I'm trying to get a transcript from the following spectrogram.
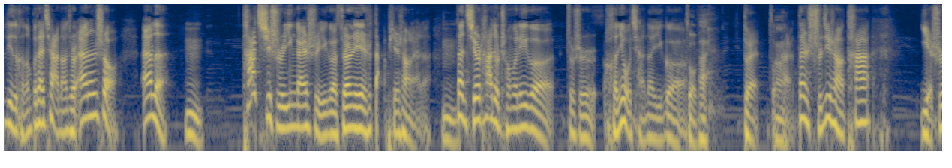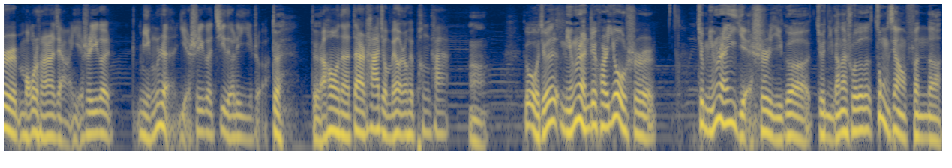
例子可能不太恰当，就是 Alan Shaw，Alan，嗯他其实应该是一个虽然人也是打拼上来的，嗯，但其实他就成为了一个就是很有钱的一个左派。对左派，嗯。但实际上他也是某种程度上讲，也是一个名人，也是一个既得利益者。对对。然后呢，但是他就没有人会喷他。嗯，就我觉得名人这块又是，就名人也是一个，就你刚才说的纵向分的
